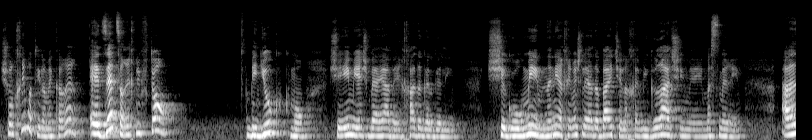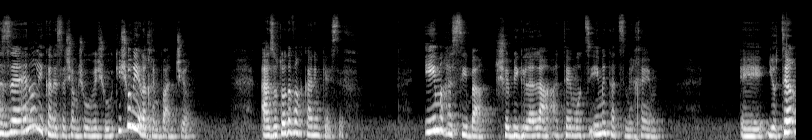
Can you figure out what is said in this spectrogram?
שולחים אותי למקרר. את זה צריך לפתור. בדיוק כמו שאם יש בעיה באחד הגלגלים, שגורמים, נניח אם יש ליד הבית שלכם מגרש עם אה, מסמרים, אז אה, אין לו להיכנס לשם שוב ושוב, כי שוב יהיה לכם פאנצ'ר. אז אותו דבר כאן עם כסף. אם הסיבה שבגללה אתם מוצאים את עצמכם אה, יותר,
